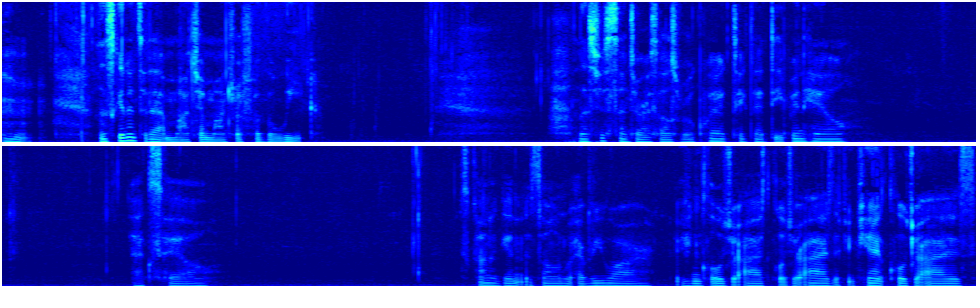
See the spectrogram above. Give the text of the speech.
Let's get into that matcha mantra for the week. Let's just center ourselves real quick. Take that deep inhale, exhale. Just kind of get in the zone wherever you are. If you can close your eyes, close your eyes. If you can't close your eyes,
